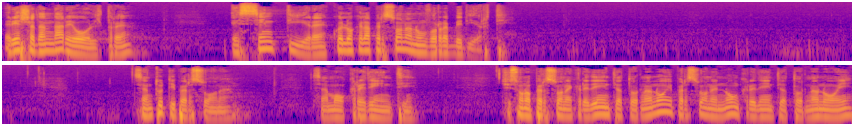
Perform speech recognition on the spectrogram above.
riesce ad andare oltre e sentire quello che la persona non vorrebbe dirti. Siamo tutti persone, siamo credenti. Ci sono persone credenti attorno a noi, persone non credenti attorno a noi,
